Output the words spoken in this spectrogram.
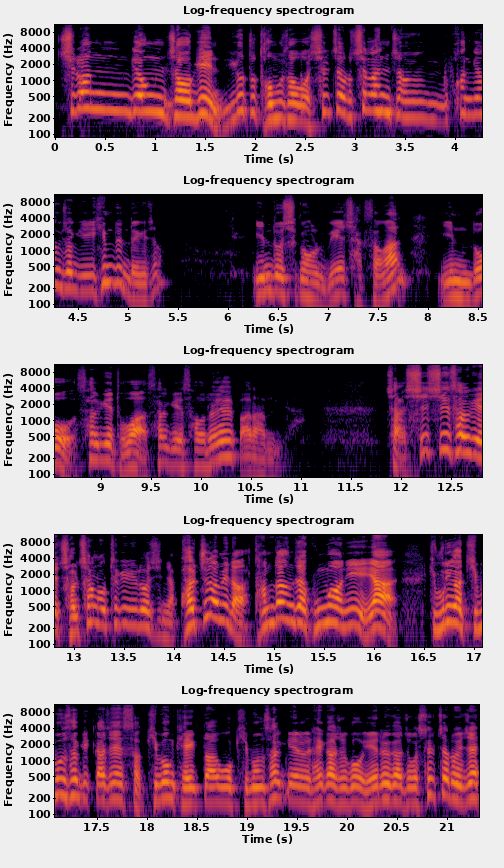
친환경적인 이것도 더 무서워. 실제로 친환경 환경적이 힘든데 그죠? 임도 시공을 위해 작성한 임도 설계도와 설계서를 말합니다. 자, CC 설계 절차는 어떻게 이루어지냐? 발주합니다. 담당자 공무원이 야, 우리가 기본 설계까지 했어. 기본 계획도 하고 기본 설계를 해 가지고 얘를 가지고 실제로 이제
